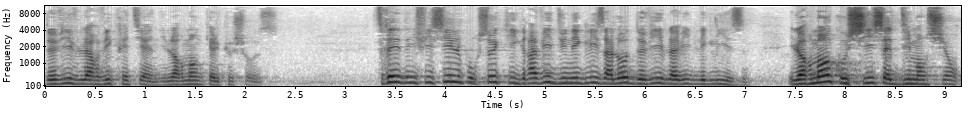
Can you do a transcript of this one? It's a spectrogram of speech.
de vivre leur vie chrétienne. Il leur manque quelque chose. Très difficile pour ceux qui gravitent d'une église à l'autre de vivre la vie de l'église. Il leur manque aussi cette dimension.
